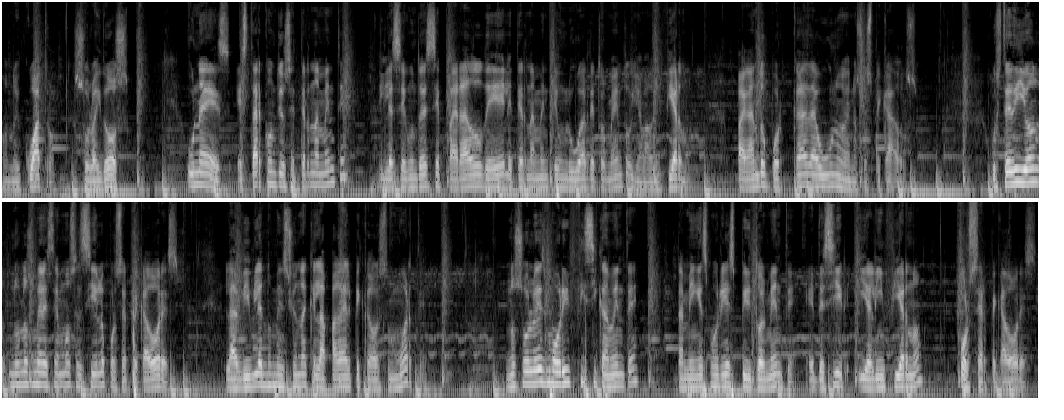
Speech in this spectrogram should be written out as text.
o no hay cuatro, solo hay dos. Una es estar con Dios eternamente y la segunda es separado de Él eternamente en un lugar de tormento llamado infierno, pagando por cada uno de nuestros pecados. Usted y yo no nos merecemos el cielo por ser pecadores. La Biblia nos menciona que la paga del pecado es muerte, no solo es morir físicamente, también es morir espiritualmente, es decir, ir al infierno por ser pecadores.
